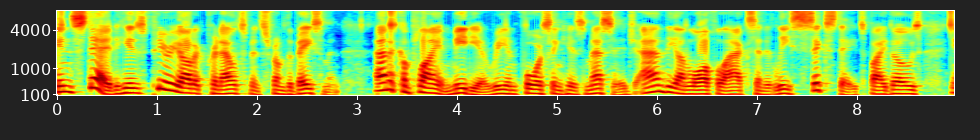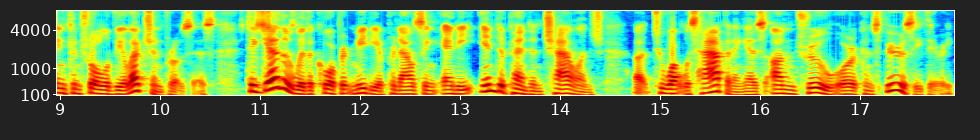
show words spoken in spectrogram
Instead, his periodic pronouncements from the basement and a compliant media reinforcing his message and the unlawful acts in at least six states by those in control of the election process, together with the corporate media pronouncing any independent challenge uh, to what was happening as untrue or a conspiracy theory,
